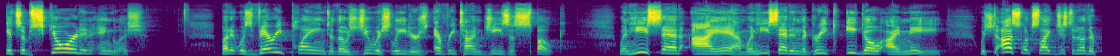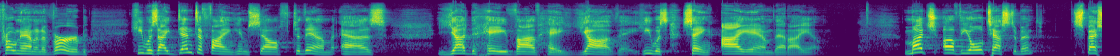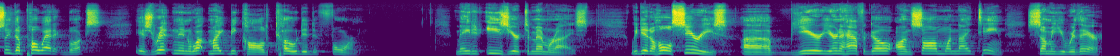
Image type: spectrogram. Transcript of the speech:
It's obscured in English, but it was very plain to those Jewish leaders every time Jesus spoke. When he said, I am, when he said in the Greek, ego eimi, which to us looks like just another pronoun and a verb, he was identifying himself to them as Yud He Vav He, Yahweh. He was saying, I am that I am. Much of the Old Testament, especially the poetic books, is written in what might be called coded form, made it easier to memorize. We did a whole series a uh, year, year and a half ago on Psalm 119. Some of you were there.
